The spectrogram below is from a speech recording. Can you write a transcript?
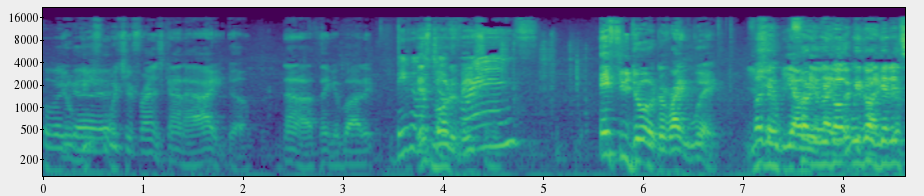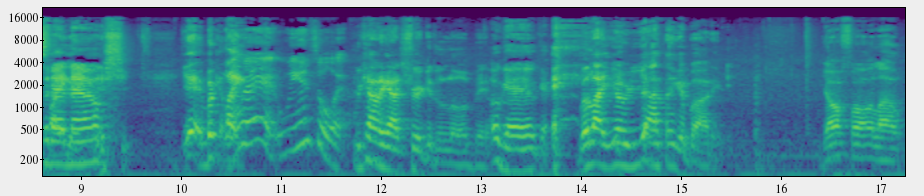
Oh my Yo, god. beef with your friends kind of alright though. Now that I think about it, Beefing It's with your motivation. friends. if you do it the right way, you Fuck shouldn't be out fuck here it, we like go- we looking gonna like get into that now? Yeah, but Go like ahead. We into it. we kind of got triggered a little bit. Okay, okay. But like, yo, you gotta think about it. Y'all fall out.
